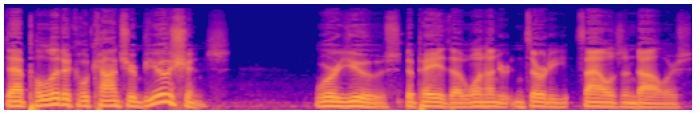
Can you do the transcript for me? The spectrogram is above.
that political contributions were used to pay the one hundred and thirty thousand dollars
